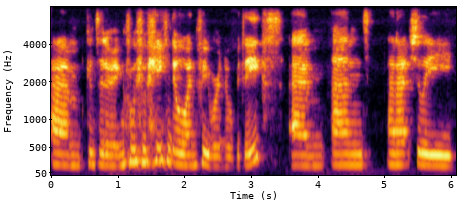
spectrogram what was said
um, considering we know and we were nobody, um, and and actually,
